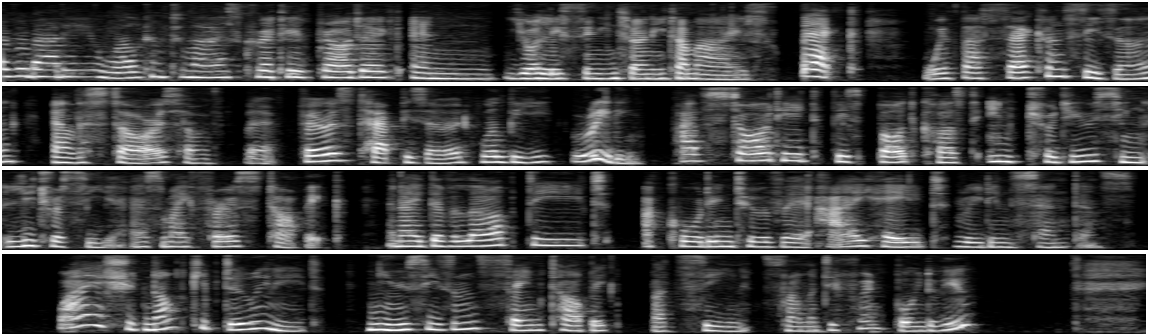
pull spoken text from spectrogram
everybody. Welcome to Miles Creative Project, and you're listening to Anita Miles back with the second season, and the stars of the first episode will be reading. I've started this podcast introducing literacy as my first topic, and I developed it according to the I hate reading sentence. Why I should not keep doing it? New season, same topic, but seen from a different point of view.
